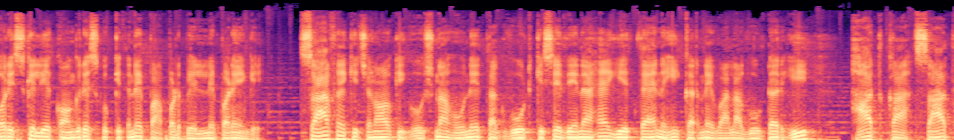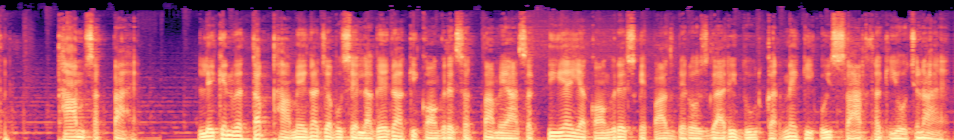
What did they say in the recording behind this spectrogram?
और इसके लिए कांग्रेस को कितने पापड़ बेलने पड़ेंगे? साफ़ है कि चुनाव की घोषणा होने तक वोट किसे देना है, ये तय नहीं करने वाला वोटर ही हाथ का साथ थाम सकता है। लेकिन वह तब थामेगा जब उसे लगेगा कि कांग्रेस सत्ता में आ सकती है या कांग्रेस के पास बेरोजगारी दूर करने की कोई सार्थक योजना है।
